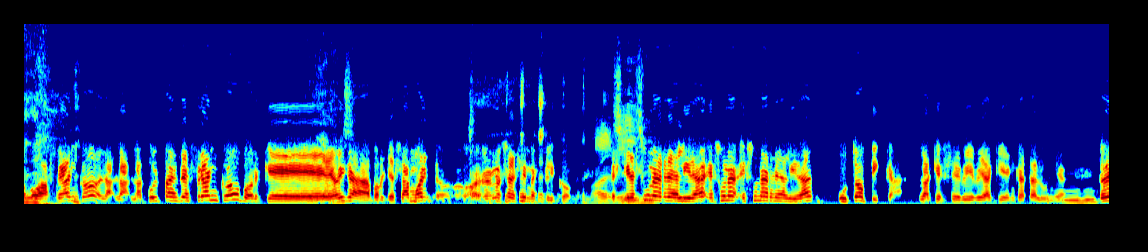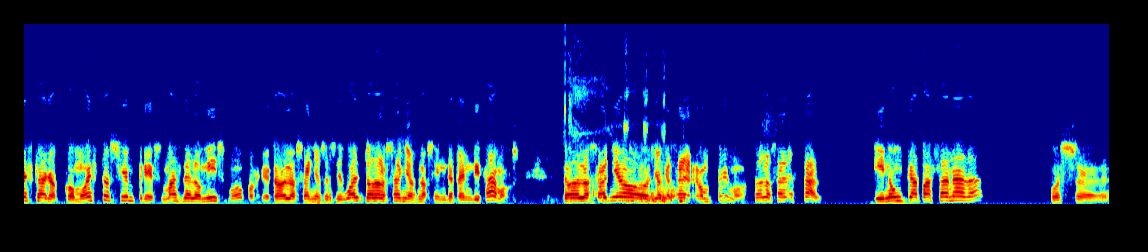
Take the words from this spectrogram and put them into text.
o a Franco, la, la- la culpa es de Franco porque, oiga, porque se ha muerto. No sé si me explico. Es que es una realidad, es una, es una realidad utópica la que se vive aquí en Cataluña. Entonces, claro, como esto siempre es más de lo mismo, porque todos los años es igual, todos los años nos independizamos, todos los años, yo qué sé, rompemos, todos los años tal, y nunca pasa nada, pues eh,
